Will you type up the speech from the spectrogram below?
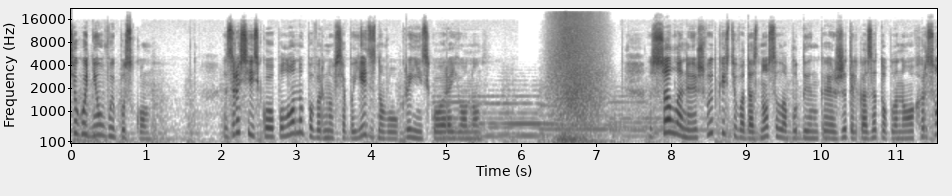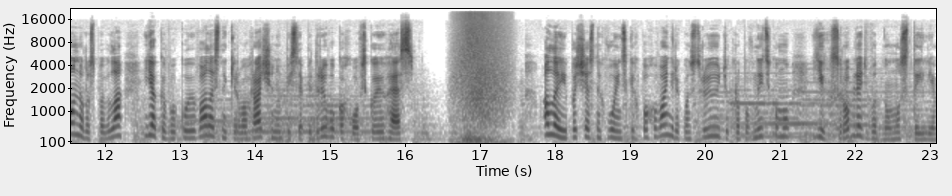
Сьогодні у випуску. З російського полону повернувся боєць з Новоукраїнського району. З шаленою швидкістю вода зносила будинки. Жителька затопленого Херсону розповіла, як евакуювалась на Кіровоградщину після підриву Каховської ГЕС. Алеї почесних воїнських поховань реконструюють у Кропивницькому. Їх зроблять в одному стилі.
